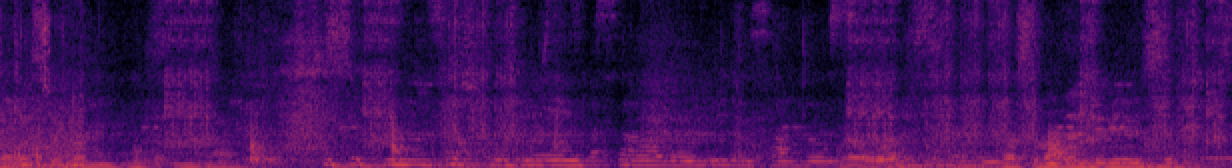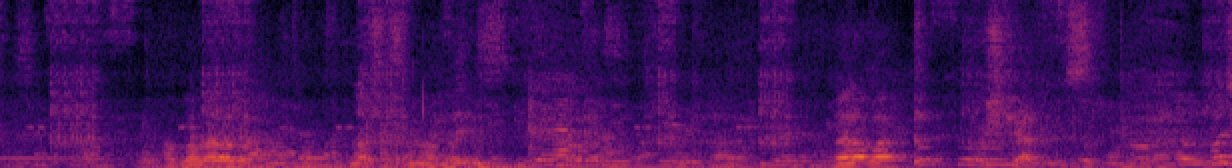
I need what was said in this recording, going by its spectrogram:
Teşekkürler, hoş bulduk. Sağ olun, iyi hamdolsun. Nasılsın anneciğim iyi misin? Ablalar abla. Nasılsın abla iyi misin? Merhaba. Hoş geldiniz. Hoş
